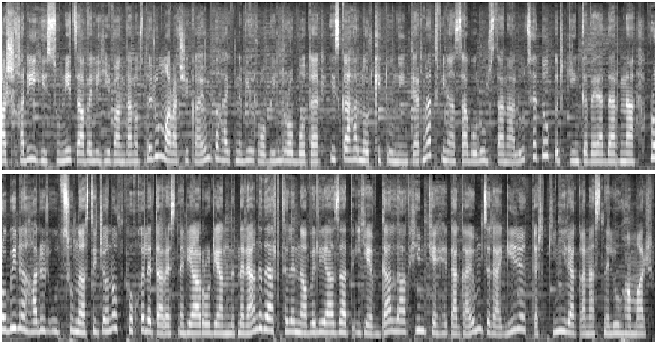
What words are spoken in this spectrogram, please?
Աշխարհի 50-ից ավելի հիվանդանոցներում առաջիկայում կհայտնվի Ռոբին ռոբոտը, իսկ ահա Նորքի տունի ինտերնատ ֆինանսավորում ստանալուց հետո կրկին կվերադառնա։ Ռոբինը 180 աստիճանով փոխել է տարեսների առօրյան, նրանք դարձել են ավելի ազատ եւ դա լավ հիմք է հետագայում ծրագիրը կրկին իրականացնելու համար։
